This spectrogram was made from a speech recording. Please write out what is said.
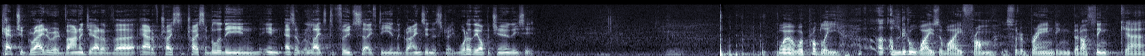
capture greater advantage out of, uh, out of trace, traceability in, in, as it relates to food safety in the grains industry? What are the opportunities here? Well, we're probably a, a little ways away from sort of branding, but I think, uh,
